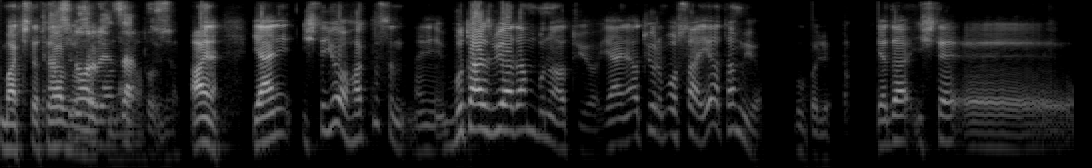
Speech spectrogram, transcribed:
maçta Trabzon doğru, benzer pozisyon. Aynen. Yani işte yo haklısın. Hani bu tarz bir adam bunu atıyor. Yani atıyorum o sayıyı atamıyor bu golü. Ya da işte ee,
